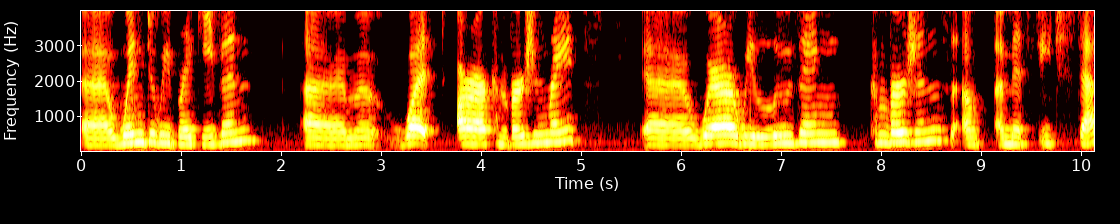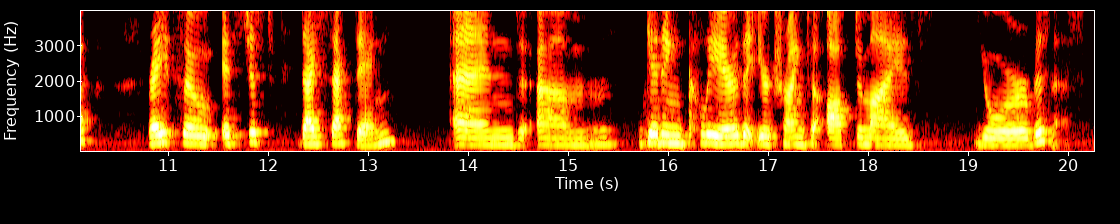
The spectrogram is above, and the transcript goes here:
Uh, when do we break even? Um, what are our conversion rates? Uh, where are we losing conversions amidst each step? Right. So it's just dissecting and um, getting clear that you're trying to optimize your business.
